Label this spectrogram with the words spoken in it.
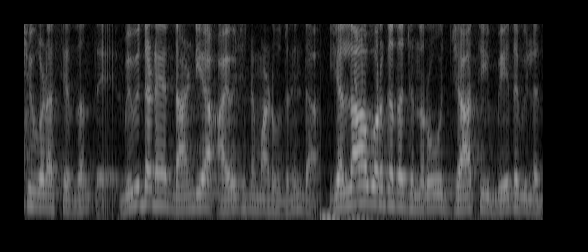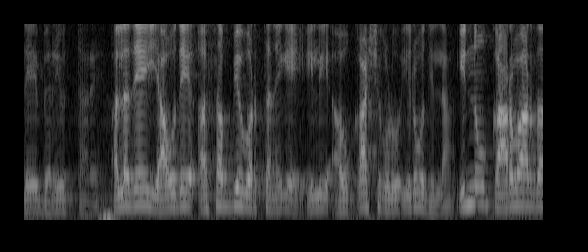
ಸದಾಶಿವಗಡ ಸೇರಿದಂತೆ ವಿವಿಧೆಡೆ ದಾಂಡಿಯಾ ಆಯೋಜನೆ ಮಾಡುವುದರಿಂದ ಎಲ್ಲಾ ವರ್ಗದ ಜನರು ಜಾತಿ ಭೇದವಿಲ್ಲದೆ ಬೆರೆಯುತ್ತಾರೆ. ಅಲ್ಲದೆ ಯಾವುದೇ ಅಸಭ್ಯ ವರ್ತನೆಗೆ ಇಲ್ಲಿ ಅವಕಾಶಗಳು ಇರುವುದಿಲ್ಲ. ಇನ್ನು ಕಾರವಾರದ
